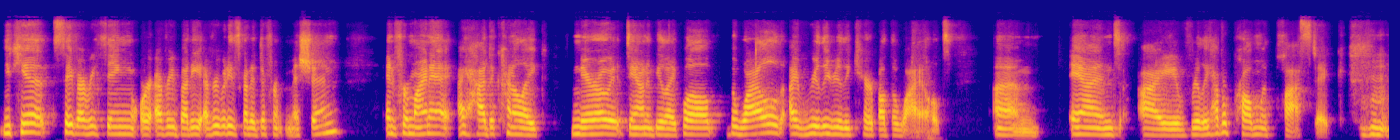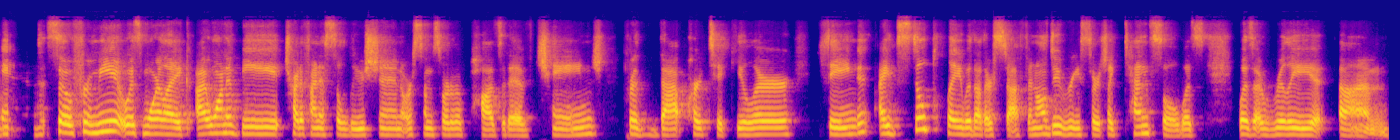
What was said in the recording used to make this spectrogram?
you can't save everything or everybody. Everybody's got a different mission. And for mine, I, I had to kind of like narrow it down and be like, well, the wild, I really, really care about the wild. Um, and I really have a problem with plastic. Mm-hmm. And so for me, it was more like I want to be try to find a solution or some sort of a positive change for that particular thing. I still play with other stuff and I'll do research. Like Tencel was was a really um,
